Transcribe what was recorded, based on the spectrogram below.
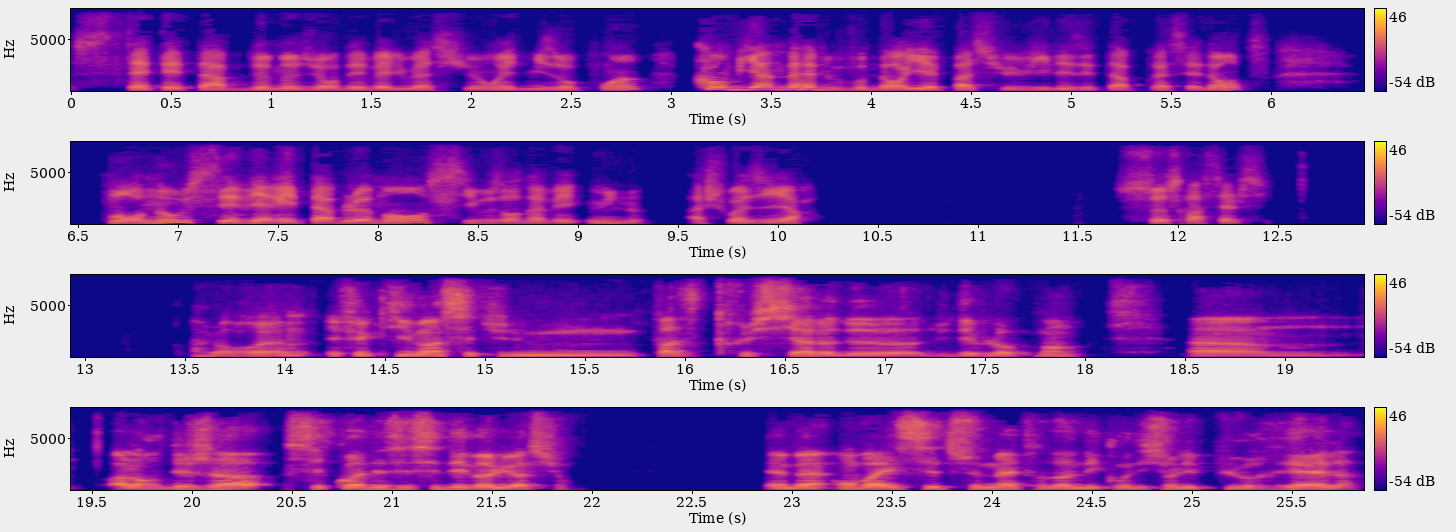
cette étape de mesure d'évaluation et de mise au point, quand bien même vous n'auriez pas suivi les étapes précédentes, pour nous, c'est véritablement, si vous en avez une à choisir, ce sera celle-ci. Alors, euh, effectivement, c'est une phase cruciale du développement. Euh, alors déjà, c'est quoi des essais d'évaluation? Eh bien, on va essayer de se mettre dans des conditions les plus réelles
